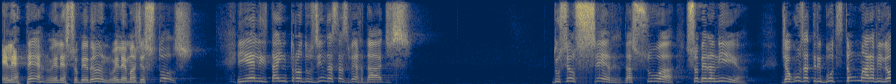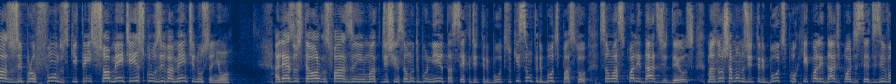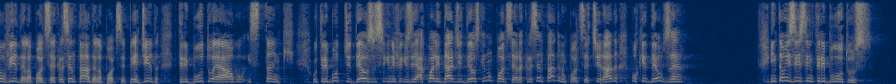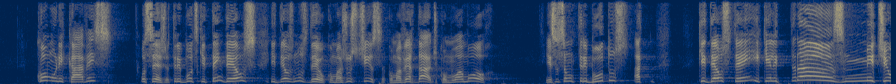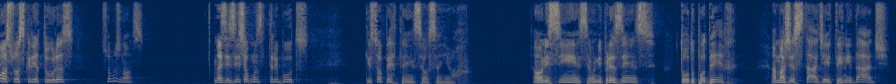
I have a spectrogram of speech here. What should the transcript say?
Ele é eterno, Ele é soberano, Ele é majestoso. E Ele está introduzindo essas verdades do seu ser, da sua soberania, de alguns atributos tão maravilhosos e profundos que tem somente e exclusivamente no Senhor. Aliás, os teólogos fazem uma distinção muito bonita acerca de tributos. O que são tributos, pastor? São as qualidades de Deus, mas nós chamamos de tributos porque qualidade pode ser desenvolvida, ela pode ser acrescentada, ela pode ser perdida. Tributo é algo estanque. O tributo de Deus significa dizer a qualidade de Deus que não pode ser acrescentada e não pode ser tirada, porque Deus é. Então existem tributos comunicáveis, ou seja, tributos que tem Deus e Deus nos deu, como a justiça, como a verdade, como o amor. Isso são tributos que Deus tem e que Ele transmitiu às suas criaturas, somos nós. Mas existem alguns tributos que só pertencem ao Senhor: a onisciência, a onipresença, todo o poder, a majestade, a eternidade,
